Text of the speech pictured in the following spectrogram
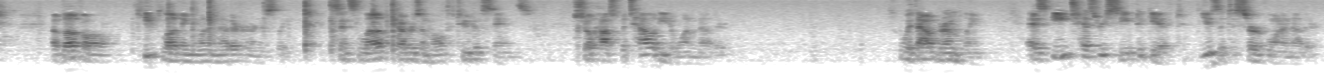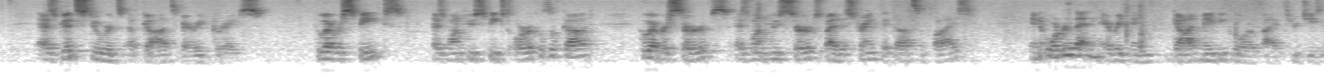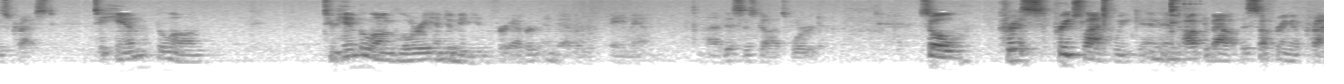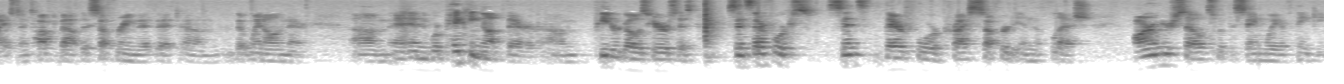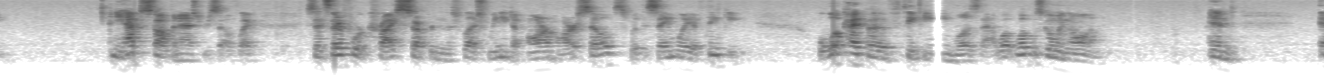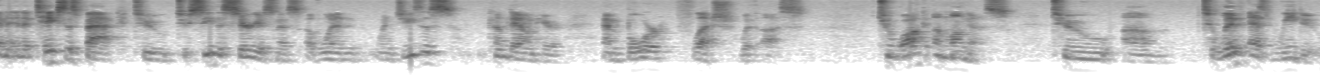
Above all, keep loving one another earnestly, since love covers a multitude of sins. Show hospitality to one another without grumbling. As each has received a gift, use it to serve one another as good stewards of God's varied grace. Whoever speaks, as one who speaks oracles of God, whoever serves, as one who serves by the strength that God supplies, in order that in everything God may be glorified through Jesus Christ. To him belong to him belong glory and dominion forever and ever. Amen. Uh, this is God's word. So Chris preached last week and, and, talked about the suffering of Christ and talked about the suffering that that, um, that went on there. Um, and, and, we're picking up there. Um, Peter goes here says, since therefore, since therefore Christ suffered in the flesh, arm yourselves with the same way of thinking. And you have to stop and ask yourself, like, since therefore Christ suffered in the flesh, we need to arm ourselves with the same way of thinking. Well, what type of thinking was that? What, what was going on? And, and, and it takes us back to, to see the seriousness of when, when Jesus come down here and bore flesh with us, to walk among us, to, um, to live as we do.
